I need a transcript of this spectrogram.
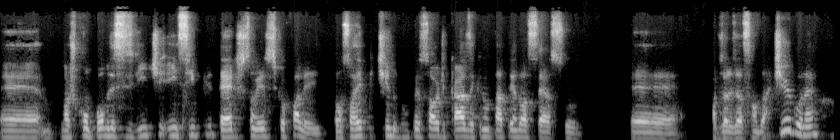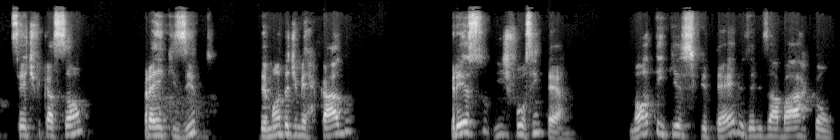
é, nós compomos esses 20 em cinco critérios, que são esses que eu falei. Então, só repetindo para o pessoal de casa que não está tendo acesso à visualização do artigo, né? certificação, pré-requisito, demanda de mercado, preço e esforço interno. Notem que esses critérios eles abarcam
